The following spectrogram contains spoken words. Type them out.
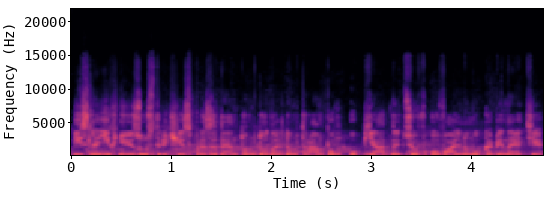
після їхньої зустрічі з президентом Дональдом Трампом у п'ятницю в овальному кабінеті.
